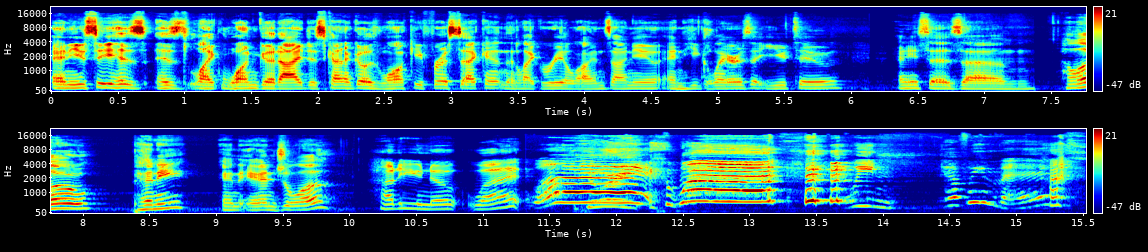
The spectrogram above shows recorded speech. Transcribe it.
And you see his his like one good eye just kind of goes wonky for a second, and then like realigns on you, and he glares at you two, and he says, um, "Hello, Penny and Angela." How do you know what? What? What? we have we met?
